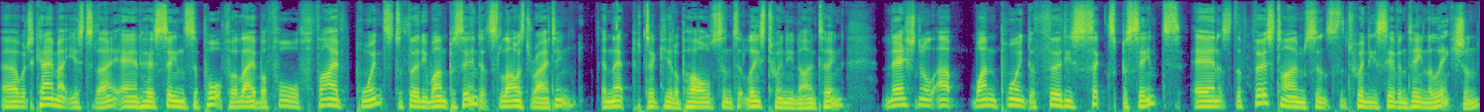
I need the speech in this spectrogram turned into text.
uh, which came out yesterday and has seen support for Labour fall five points to 31%, its lowest rating in that particular poll since at least 2019. National up one point to 36%, and it's the first time since the 2017 election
